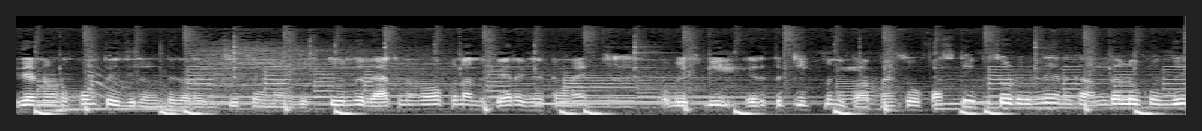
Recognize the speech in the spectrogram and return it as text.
இது என்னோடய ஹோம் பேஜில் வந்து கிடந்துச்சு. ஸோ நான் ஜஸ்ட் வந்து ரேக்னராக்குன்னு அந்த பேரை கேட்டோன்னே ஒபியஸ்லி எடுத்து கிளிக் பண்ணி பார்த்தேன் ஸோ ஃபஸ்ட் எபிசோடு வந்து எனக்கு அந்தளவுக்கு வந்து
